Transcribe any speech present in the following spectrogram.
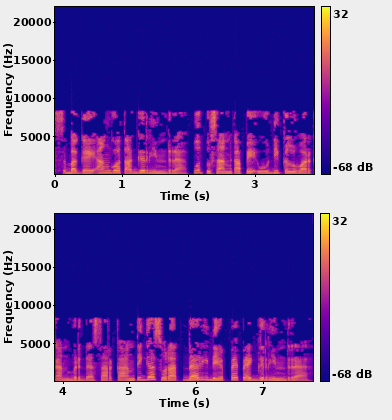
Sebagai anggota Gerindra, putusan KPU dikeluarkan berdasarkan tiga surat dari DPP Gerindra.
